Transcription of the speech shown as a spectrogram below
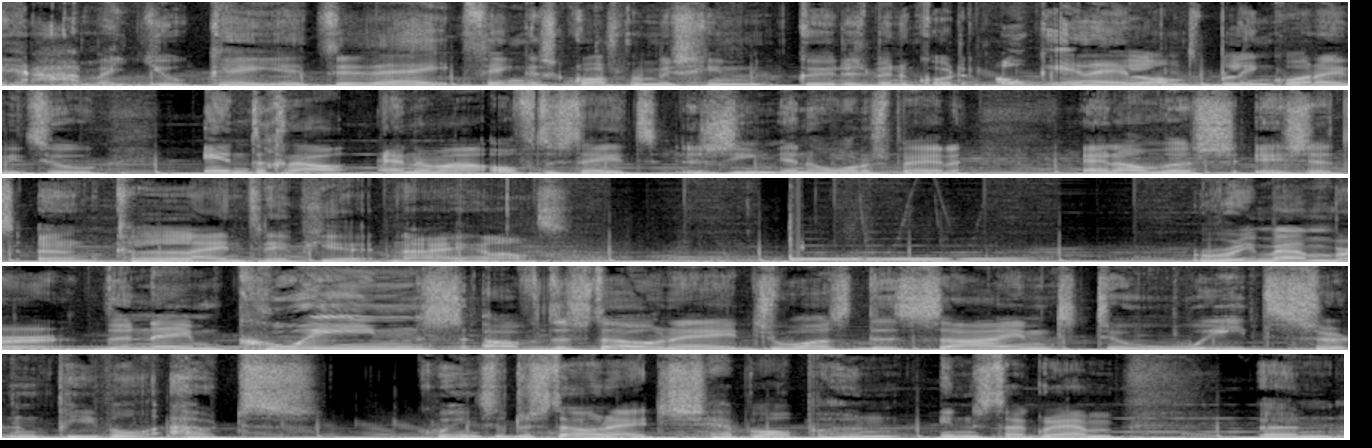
Ja, met UK, hey, fingers crossed, maar misschien kun je dus binnenkort ook in Nederland Blink-182 integraal Enema of the State zien en horen spelen. En anders is het een klein tripje naar Engeland. Remember, the name Queens of the Stone Age was designed to weed certain people out. Queens of the Stone Age hebben op hun Instagram een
